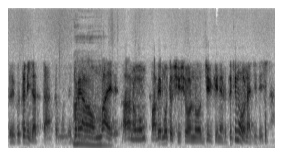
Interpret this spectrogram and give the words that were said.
ということになったと思うんで、これはあの前あの、安倍元首相の19年の時も同じでした。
